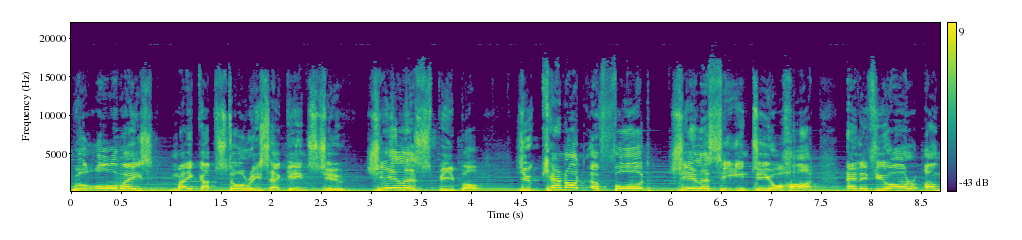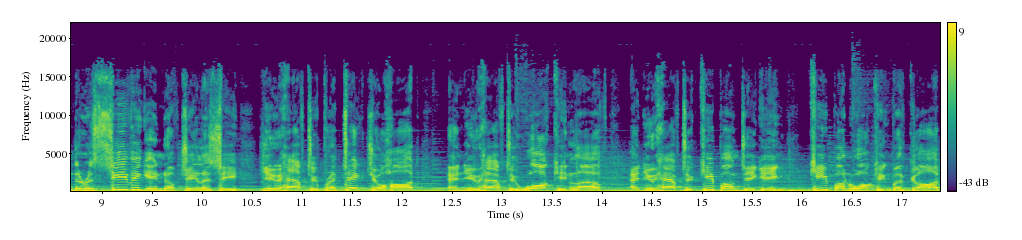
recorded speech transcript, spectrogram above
will always make up stories against you. Jealous people. You cannot afford jealousy into your heart. And if you are on the receiving end of jealousy, you have to protect your heart and you have to walk in love and you have to keep on digging, keep on walking with God,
